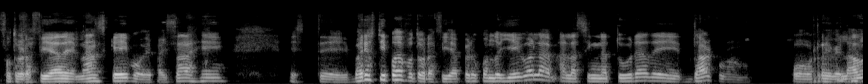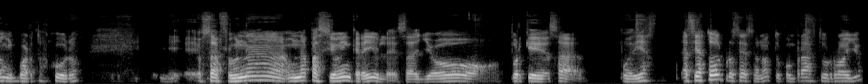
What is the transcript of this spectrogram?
fotografía de landscape o de paisaje, este, varios tipos de fotografía, pero cuando llego a la, a la asignatura de darkroom o revelado en el cuarto oscuro, eh, o sea, fue una, una, pasión increíble, o sea, yo, porque, o sea, podías, hacías todo el proceso, ¿no? Tú comprabas tu rollo,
